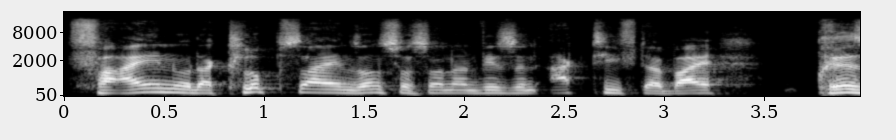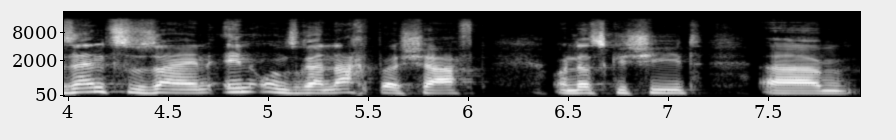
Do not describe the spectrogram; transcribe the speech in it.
Verein oder Club sein, sonst was, sondern wir sind aktiv dabei, präsent zu sein in unserer Nachbarschaft. Und das geschieht ähm,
